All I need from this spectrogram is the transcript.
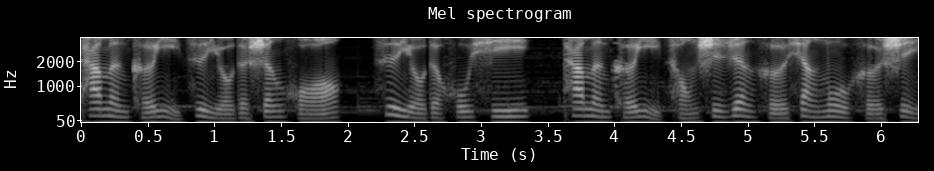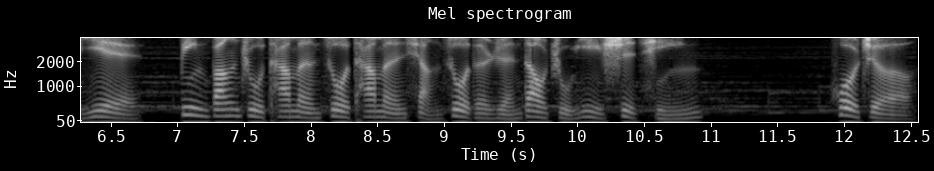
他们可以自由的生活，自由的呼吸，他们可以从事任何项目和事业，并帮助他们做他们想做的人道主义事情，或者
